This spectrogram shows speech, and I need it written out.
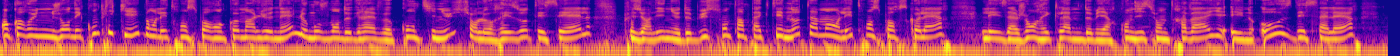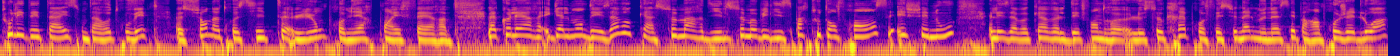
Encore une journée compliquée dans les transports en commun lyonnais. Le mouvement de grève continue sur le réseau TCL. Plusieurs lignes de bus sont impactées, notamment les transports scolaires. Les agents réclament de meilleures conditions de travail et une hausse des salaires. Tous les détails sont à retrouver sur notre site lyonpremière.fr. La colère également des avocats ce mardi. Ils se mobilisent partout en France et chez nous. Les avocats veulent défendre le secret professionnel menacé par un projet de loi.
